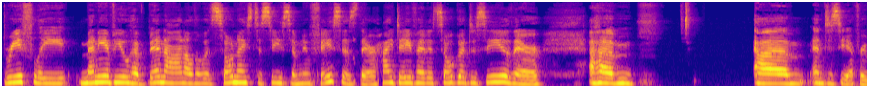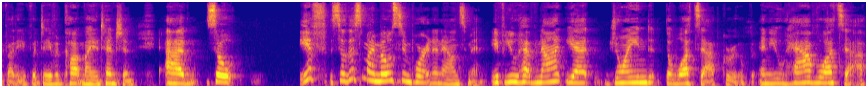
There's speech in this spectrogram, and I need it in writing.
briefly. Many of you have been on, although it's so nice to see some new faces there. Hi, David. It's so good to see you there. Um, um, and to see everybody, but David caught my attention. Um, so if so this is my most important announcement if you have not yet joined the whatsapp group and you have whatsapp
